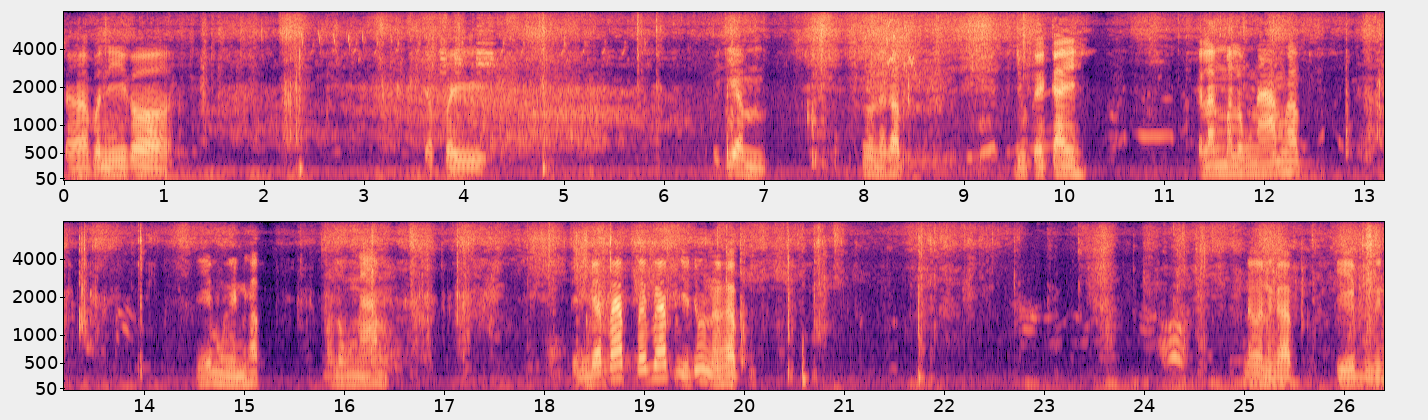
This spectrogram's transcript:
ครับวันนี้ก็จะไป เยี่ยมนู่นนะครับ อยู่ไกลๆกำลังมาลงน้ำครับเจ๊หมื่นครับ มาลงน้ำเป็นแวบๆแวบๆอยู่นู่นนะครับนู่นครับ เจ๊หมื่น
